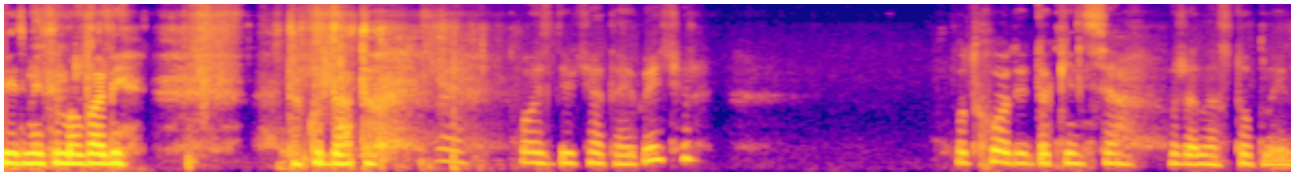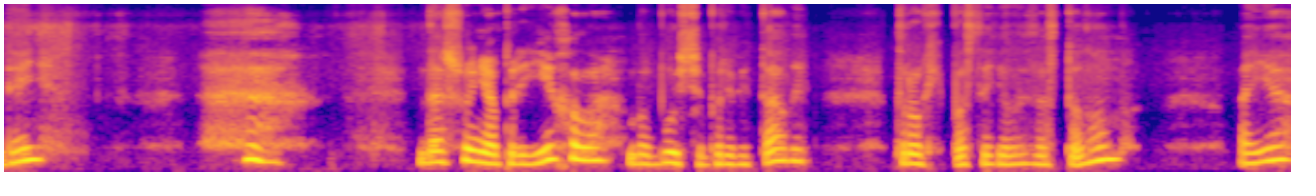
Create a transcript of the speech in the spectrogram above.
відмітимо бабі таку дату. Ось дівчата і вечір. Підходить до кінця вже наступний день. Дашуня приїхала, бабусю привітали, трохи посиділи за столом, а я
